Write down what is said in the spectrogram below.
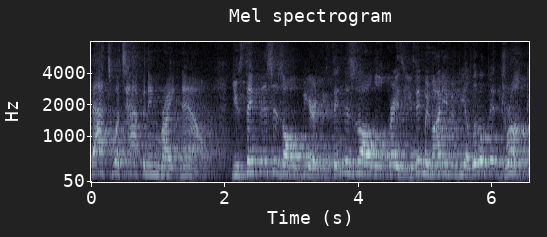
that's what's happening right now. You think this is all weird. You think this is all a little crazy. You think we might even be a little bit drunk.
